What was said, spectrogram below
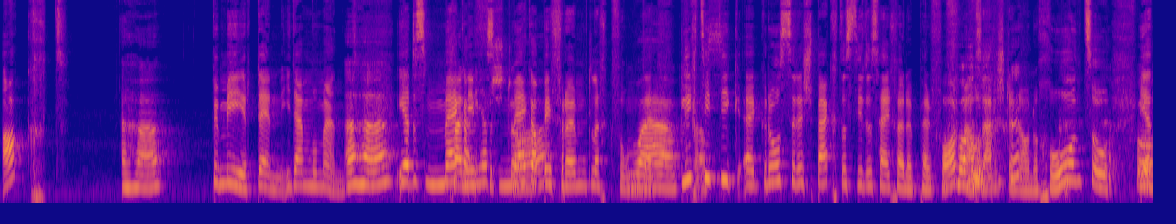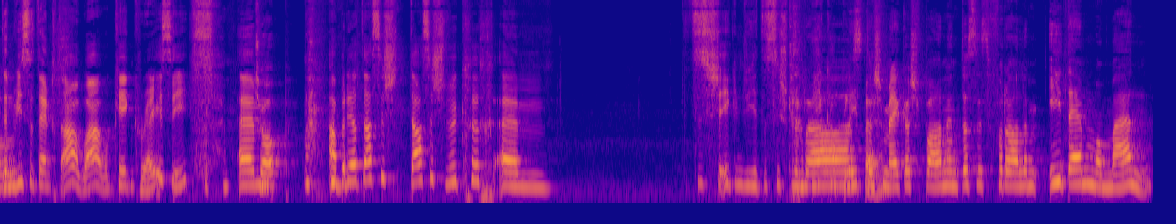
Akt Aha. Bei mir dann, in dem Moment. Aha. Ich habe das mega, ich ich mega befremdlich gefunden. Wow. Gleichzeitig äh, grosser Respekt, dass die das haben können performen Voll. Also er ist dann auch noch gekommen und so. Voll. Ich habe dann wie so gedacht, ah, wow, okay, crazy. Ähm, Job. Aber ja, das ist, das ist wirklich, ähm, das ist irgendwie, das ist mega Krass, geblieben. das ist mega spannend, dass es vor allem in dem Moment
